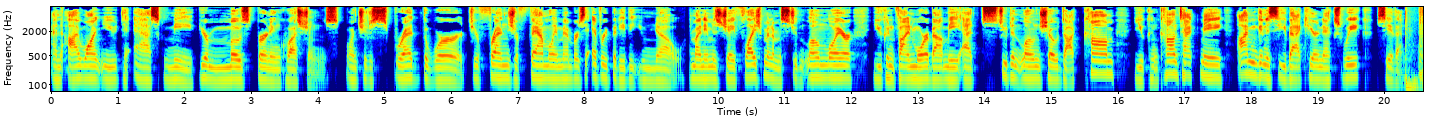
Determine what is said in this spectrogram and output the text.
and I want you to ask me your most burning questions. I want you to spread the word to your friends, your family members, everybody that you know. My name is Jay Fleischman. I'm a student loan lawyer. You can find more about me at studentloanshow.com. You can contact me. I'm going to see you back here next week. See you then.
